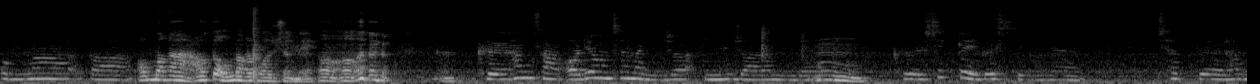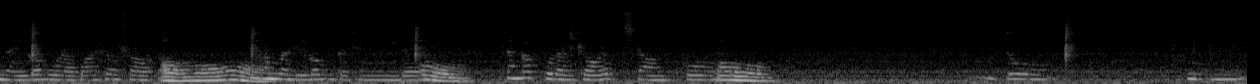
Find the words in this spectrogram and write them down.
엄마가 엄마가 어떤 엄마가 도와주셨네 어, 어. 그 항상 어려운 책만 있는 줄, 있는 줄 알았는데 음. 그 쉽게 읽을 수 있는 책들 한번 읽어보라고 하셔서 어. 한번 읽어보게 됐는데 어. 생각보다 그렇게 어렵지도 않고 어. 또 음,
